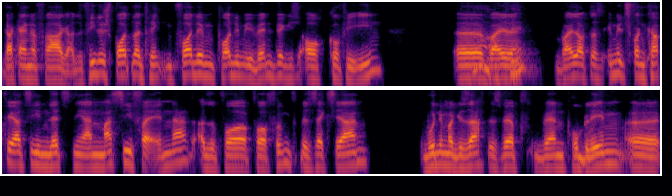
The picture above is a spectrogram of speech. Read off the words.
gar keine Frage. Also viele Sportler trinken vor dem vor dem Event wirklich auch Koffein, äh, ah, okay. weil weil auch das Image von Kaffee hat sich in den letzten Jahren massiv verändert. Also vor vor fünf bis sechs Jahren wurde immer gesagt, es wäre wär ein Problem äh,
